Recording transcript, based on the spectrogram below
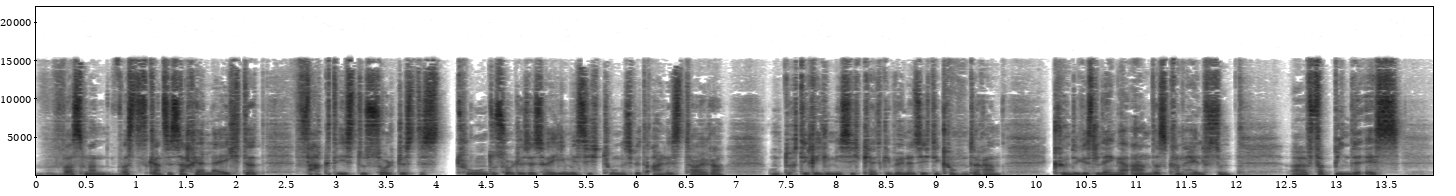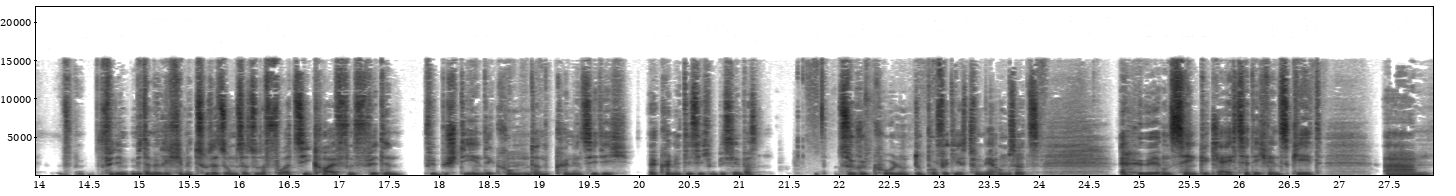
was man, was das ganze Sache erleichtert. Fakt ist, du solltest es tun, du solltest es regelmäßig tun, es wird alles teurer und durch die Regelmäßigkeit gewöhnen sich die Kunden daran. Kündige es länger an, das kann helfen. Äh, verbinde es für die, mit der Möglichkeit mit Zusatzumsatz oder Vorziehkäufen für den, für bestehende Kunden, dann können sie dich, äh, können die sich ein bisschen was zurückholen und du profitierst von mehr Umsatz erhöhe und senke gleichzeitig, wenn es geht. Ähm,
